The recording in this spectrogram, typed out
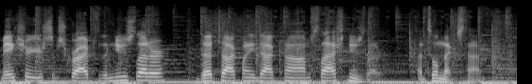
Make sure you're subscribed to the newsletter, thetalkmoney.com slash newsletter. Until next time.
